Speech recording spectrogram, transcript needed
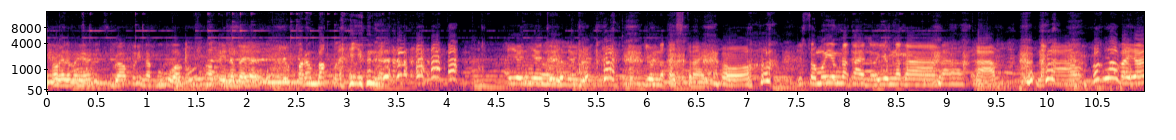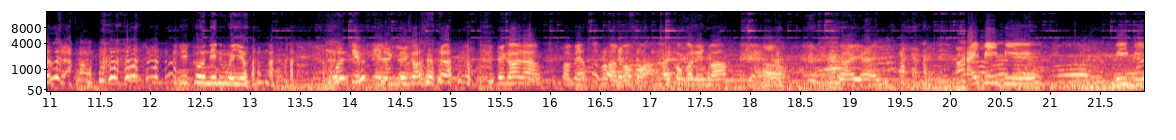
Okay na ba yan? Gwapo yung nakuha ko? Okay na ba yan? Parang bakla yun. Ayun, yun, yun, yun, yun. Yung naka-stripe. Oo. Gusto mo yung naka, ano, yung naka-cap? Naka... Bakla ba yan? Sige, kunin mo yun. 150 lang yun. Ikaw na lang. Ikaw lang. Mamaya turuan mo ako. ah. Ay, kukunin mo. Sige. Oh. So, ayan. Hi, baby. Baby.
